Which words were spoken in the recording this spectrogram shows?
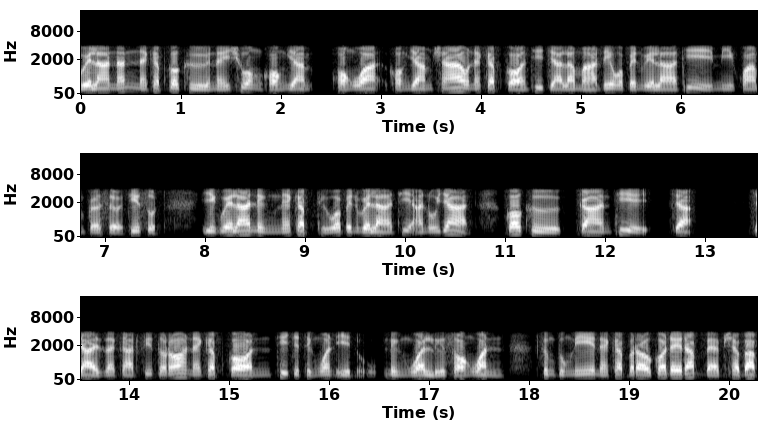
เวลานั้นนะครับก็คือในช่วงของยามของวาของยามเช้านะครับ ก่อนที่จะละหมาดเรียกว่าเป็นเวลาที่มีความประเสริฐที่สุด อีกเวลาหนึ่งนะครับ ถือว่าเป็นเวลาที่อนุญาตก็คือการที่จะจ่ายสกาดฟิตรอนะครับ ก่อนที่จะถึงวันอีดหนึ่งวันหรือสองวัน ซึ่งตรงนี้นะครับ เราก็ได้รับแบบฉบับ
